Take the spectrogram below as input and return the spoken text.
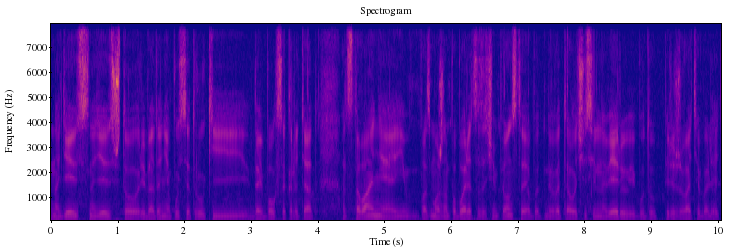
надеюсь, надеюсь, что ребята не опустят руки и, дай бог, сократят отставание и, возможно, поборются за чемпионство, я в это очень сильно верю и буду переживать и болеть.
